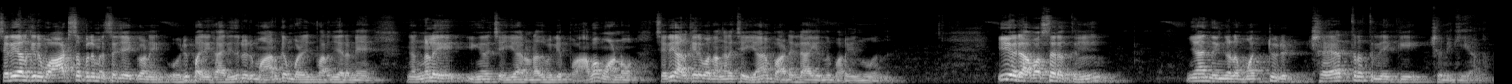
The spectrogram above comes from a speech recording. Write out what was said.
ചില ആൾക്കാർ വാട്സപ്പിൽ മെസ്സേജ് അയക്കുകയാണെങ്കിൽ ഒരു പരിഹാരം ഇതിലൊരു മാർഗം വഴി പറഞ്ഞു തരണേ. ഞങ്ങൾ ഇങ്ങനെ ചെയ്യാറുണ്ട് അത് വലിയ പാപമാണോ? ചില ആൾക്കാർ പറഞ്ഞു അങ്ങനെ ചെയ്യാൻ പാടില്ല എന്ന് പറയുന്നുവെന്ന് ഈ ഒരു അവസരത്തിൽ ഞാൻ നിങ്ങളെ മറ്റൊരു ക്ഷേത്രത്തിലേക്ക് ക്ഷണിക്കുകയാണ്.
